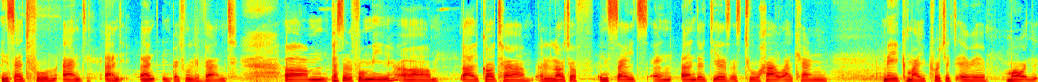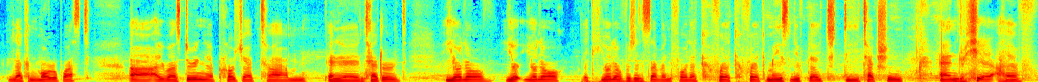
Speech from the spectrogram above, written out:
insightful and, and, and impactful event. Um, personally for me, um, I got uh, a lot of insights and, and ideas as to how I can make my project uh, more like more robust. Uh, I was doing a project um, entitled YOLO, YOLO like YOLO version 7 for like for like for like maize leaf blight detection and here I have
